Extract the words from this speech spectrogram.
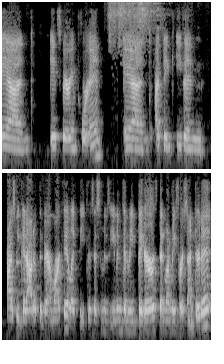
and it's very important. And I think even as we get out of the bear market, like the ecosystem is even going to be bigger than when we first entered it.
